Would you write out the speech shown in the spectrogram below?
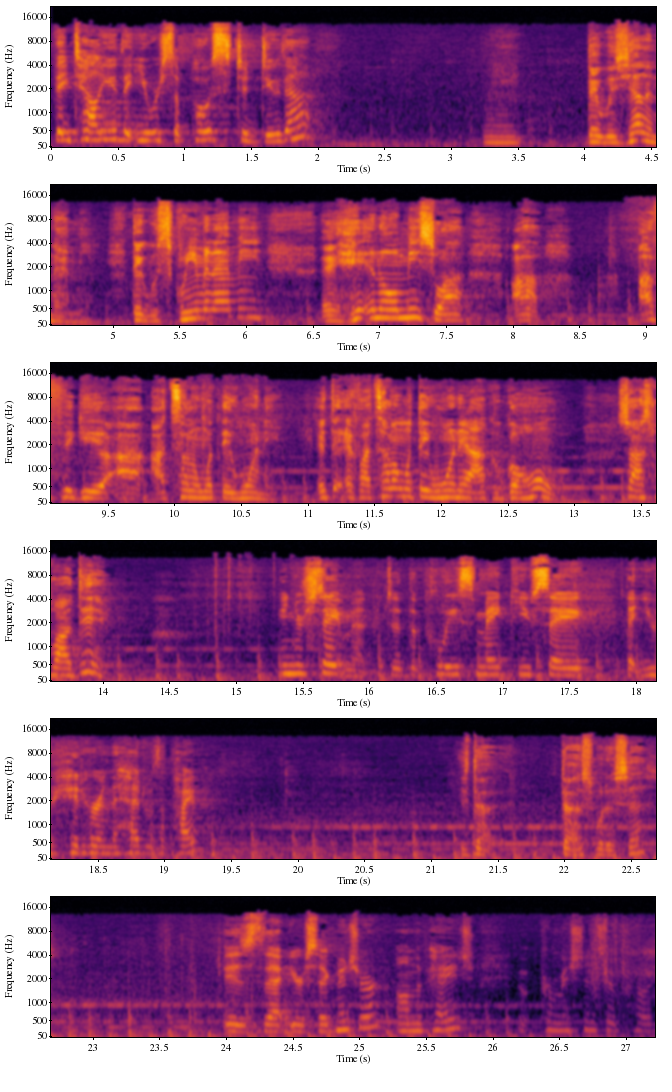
They tell you that you were supposed to do that? Mm, They was yelling at me. They was screaming at me and hitting on me. So I, I, I figured I, I tell them what they wanted. If, they- if I tell them what they wanted, I could go home. So that's what I did. In your statement, did the police make you say that you hit her in the head with a pipe? Is that, that's what it says? Is that your signature on the page? Permission to approach.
